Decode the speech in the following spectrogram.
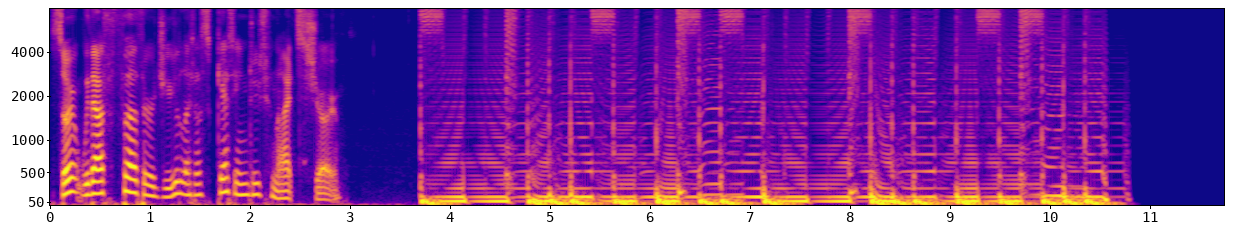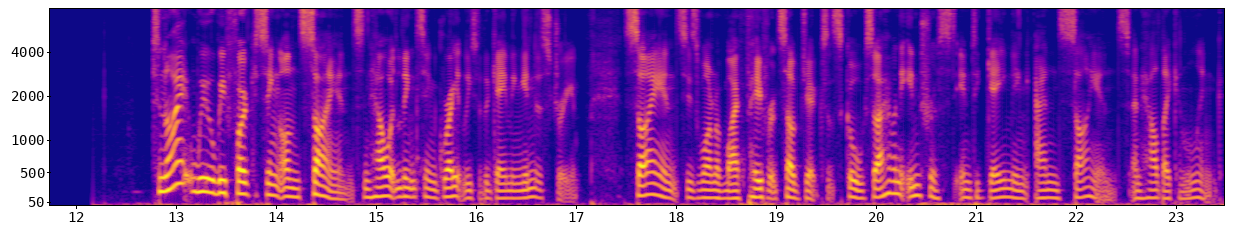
So, without further ado, let us get into tonight's show. Tonight, we will be focusing on science and how it links in greatly to the gaming industry. Science is one of my favourite subjects at school, so I have an interest into gaming and science and how they can link.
